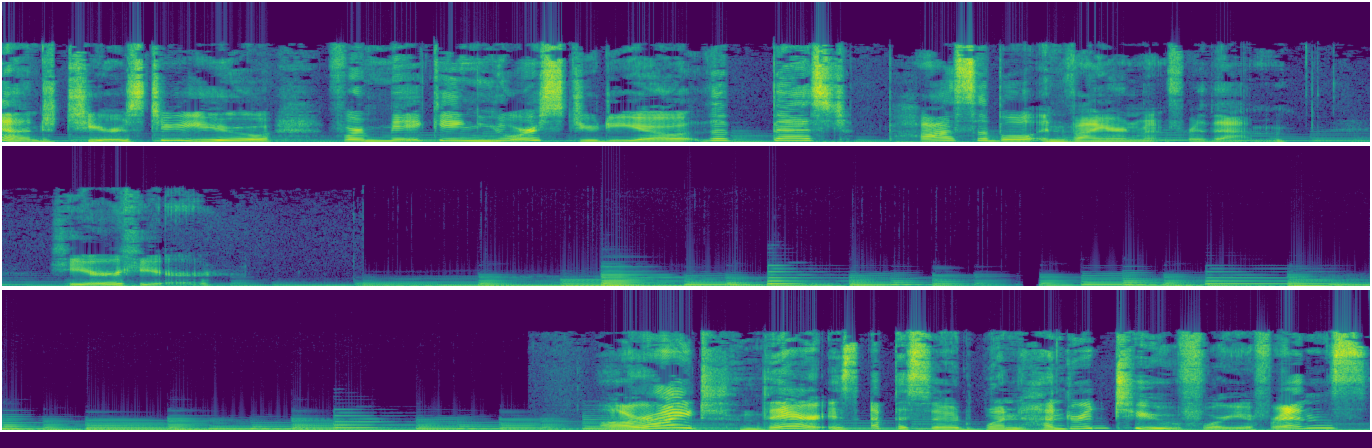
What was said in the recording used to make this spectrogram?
and cheers to you for making your studio the best possible environment for them. Hear, hear. Right, there is episode 102 for you, friends.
